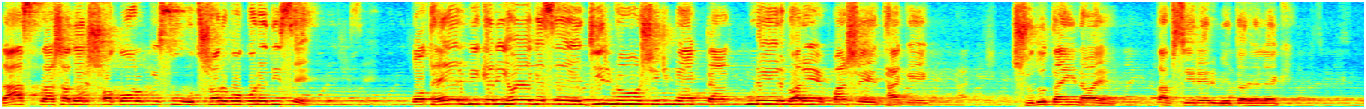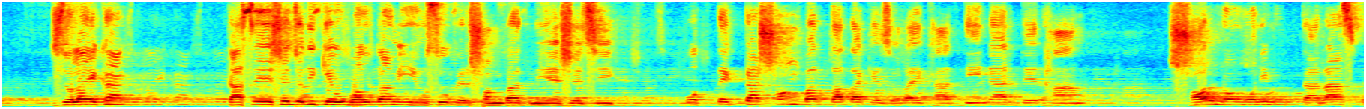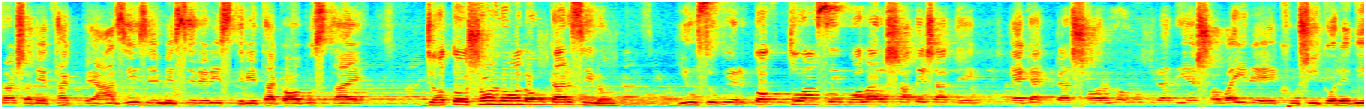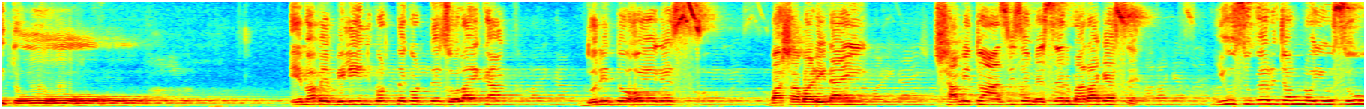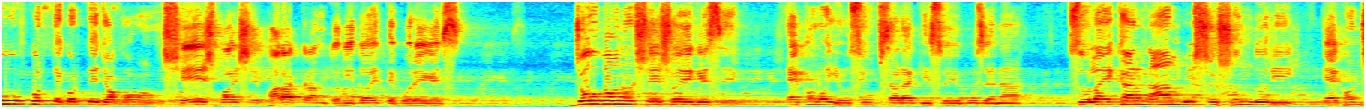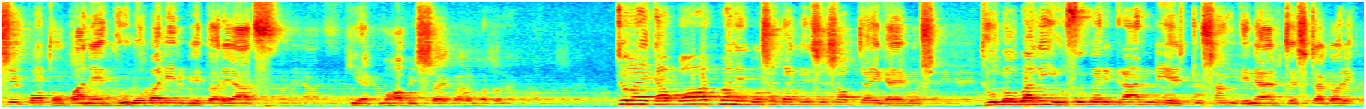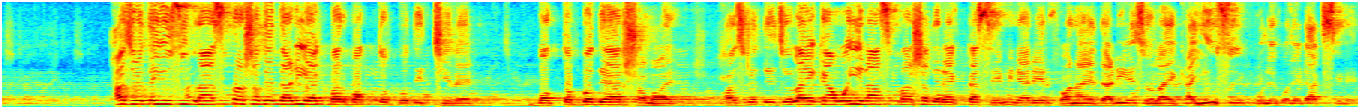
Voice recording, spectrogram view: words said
রাজপ্রাসাদের সকল কিছু উৎসর্গ করে দিছে। পথের বিকারি হয়ে গেছে জীর্ণ শীর্ণ একটা কুড়ের ঘরে পাশে থাকে। শুধু তাই নয়, তাফসিরের ভিতরে লেখে জোলাইখা কাছে এসে যদি কেউ বলতো, আমি ইউসুফের সংবাদ নিয়ে এসেছি। প্রত্যেকটা সংবাদদাতাকে জোলাইখা দিনার দেড়হাম স্বর্ণ মণিমুক্তা রাজপ্রাসাদে থাকতে আজিজে মেসেরের স্ত্রী থাকা অবস্থায় যত স্বর্ণ অলংকার ছিল, ইউসুফের তথ্য আছে বলার সাথে সাথে এক একটা স্বর্ণ মুদ্রা দিয়ে সবাই রে খুশি করে দিত। এভাবে বিলীন করতে করতে জোলাইখা দরিদ্র হয়ে গেছে, বাসা বাড়ি নাই, স্বামী তো আজিজে মেসের মারা গেছে। ইউসুফের জন্য ইউসুফ করতে করতে যখন শেষ বয়সে ভারাক্রান্ত হৃদয়তে পড়ে গেছে, যৌবনও শেষ হয়ে গেছে। এখনও ইউসুফ ছাড়া কিছুই বোঝে না। জোলাইখার নাম বিশ্ব সুন্দরী, এখন সে পথ পানে ধুলোবালির ভিতরে আছে। কি এক মহাবিস্ময়কর ঘটনা। জোলাইখা পথ মানে বসে থাকে, সে সব জায়গায় বসে। ধুলোবালি ইউসুফের গ্রান নিয়ে একটু শান্তি নেওয়ার চেষ্টা করে। হজরতে ইউসুফ রাজপ্রাসাদে দাঁড়িয়ে একবার বক্তব্য দিচ্ছিলেন। বক্তব্য দেওয়ার সময় হজরতে জোলাইখা ওই রাজপ্রাসাদের একটা সেমিনারের কণায় দাঁড়িয়ে জোলাইকা ইউসুফ বলে বলে ডাকছিলেন।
